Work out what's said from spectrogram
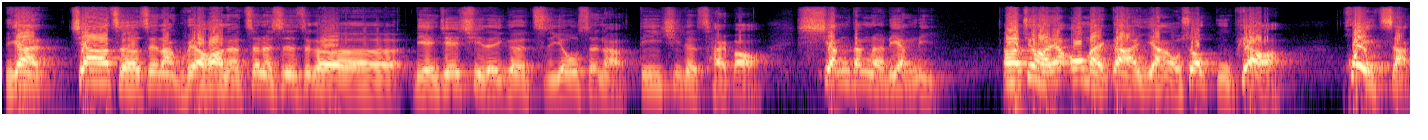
你看嘉泽这张股票的话呢，真的是这个连接器的一个资优生啊，第一季的财报相当的亮丽啊，就好像 Oh my God 一样。我说股票啊会涨，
